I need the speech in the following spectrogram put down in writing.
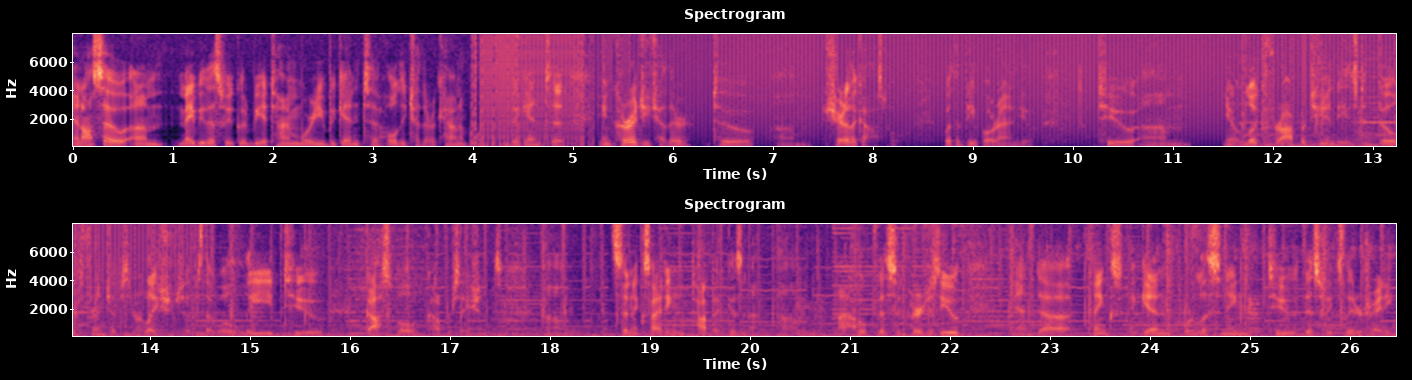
And also, um, maybe this week would be a time where you begin to hold each other accountable and begin to encourage each other to um, share the gospel with the people around you, to um, you know look for opportunities to build friendships and relationships that will lead to gospel conversations. Um, it's an exciting topic, isn't it? I hope this encourages you. And uh, thanks again for listening to this week's leader training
